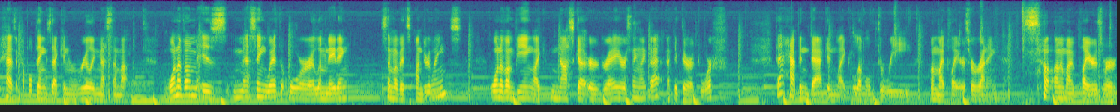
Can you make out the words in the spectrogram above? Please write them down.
has a couple things that can really mess them up. One of them is messing with or eliminating some of its underlings. One of them being like Noska Ur'gray or something like that. I think they're a dwarf. That happened back in like level three when my players were running. So, I mean, my players were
